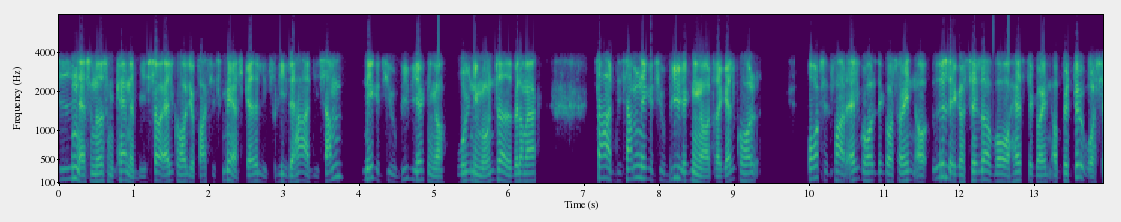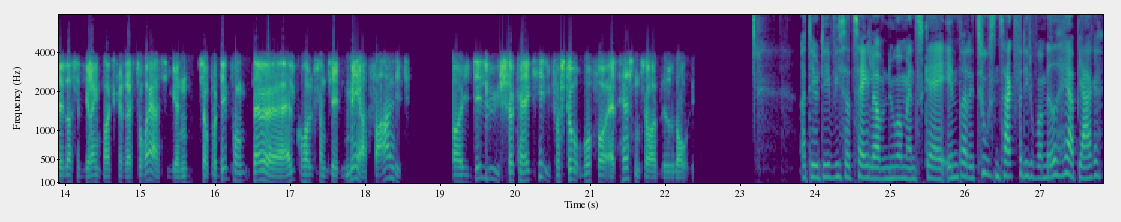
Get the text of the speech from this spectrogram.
siden af sådan noget som cannabis, så er alkohol jo faktisk mere skadeligt, fordi det har de samme negative bivirkninger, rygning undtaget, vel at mærke, så har det de samme negative bivirkninger at drikke alkohol. Bortset fra, at alkohol det går så ind og ødelægger celler, hvor has det går ind og bedøver celler, så de rent faktisk kan restaureres igen. Så på det punkt, der er alkohol som set mere farligt og i det lys, så kan jeg ikke helt forstå, hvorfor at hassen så er blevet lovlig. Og det er jo det, vi så taler om nu, og man skal ændre det. Tusind tak, fordi du var med her, Bjarke.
